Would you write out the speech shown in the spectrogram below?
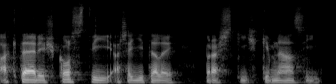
aktéry školství a řediteli pražských gymnází.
